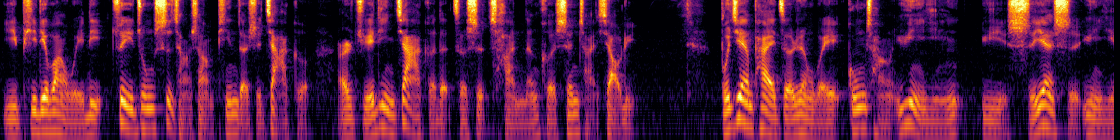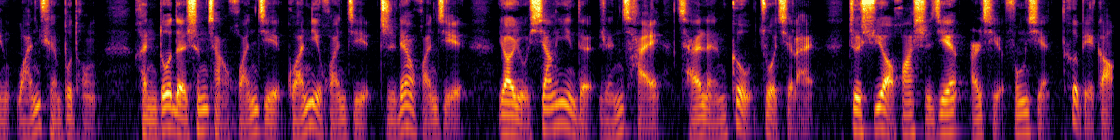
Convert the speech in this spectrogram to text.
以 P D One 为例，最终市场上拼的是价格，而决定价格的则是产能和生产效率。不建派则认为，工厂运营与实验室运营完全不同，很多的生产环节、管理环节、质量环节要有相应的人才才能够做起来，这需要花时间，而且风险特别高。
